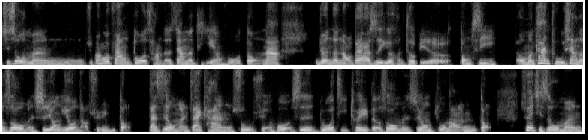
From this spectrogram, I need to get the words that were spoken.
其实我们举办过非常多场的这样的体验活动。那人的脑袋它是一个很特别的东西。我们看图像的时候，我们是用右脑去运动；但是我们在看数学或者是逻辑推理的时候，我们是用左脑运动。所以其实我们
